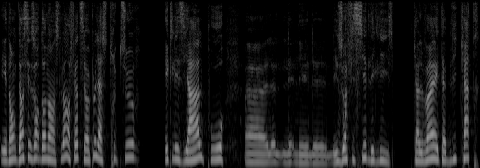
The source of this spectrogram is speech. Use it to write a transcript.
et donc, dans ces ordonnances-là, en fait, c'est un peu la structure ecclésiale pour les, les, officiers de l'Église. Calvin établit quatre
